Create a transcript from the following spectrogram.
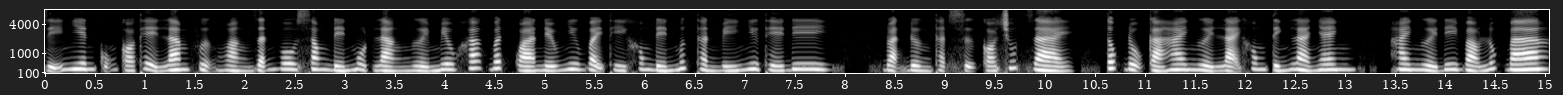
dĩ nhiên cũng có thể Lam Phượng Hoàng dẫn vô song đến một làng người miêu khác bất quá nếu như vậy thì không đến mức thần bí như thế đi. Đoạn đường thật sự có chút dài, tốc độ cả hai người lại không tính là nhanh. Hai người đi vào lúc 3,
